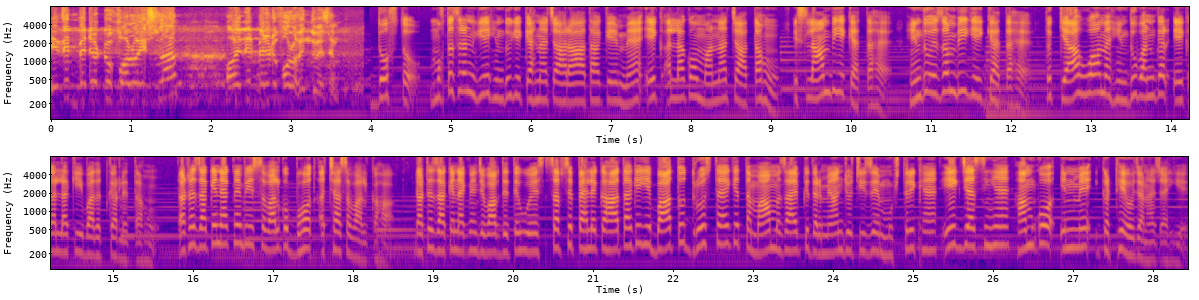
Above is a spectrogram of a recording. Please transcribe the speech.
Is it better to follow Islam or is it better to follow Hinduism? दोस्तों, मुख्तसरन ये हिंदू ये कहना चाह रहा था कि मैं एक अल्लाह को मानना चाहता हूँ, इस्लाम भी ये कहता है, हिंदुइज्म भी यही कहता है। तो क्या हुआ, मैं हिंदू बनकर एक अल्लाह की इबादत कर लेता हूँ? डॉक्टर जाकिर नायक ने भी इस सवाल को बहुत अच्छा सवाल कहा। डॉक्टर जाकिर नायक ने जवाब देते हुए सबसे पहले कहा था कि ये बात तो दुरुस्त है कि तमाम मजाहब के दरमियान जो चीज़ें मुश्तरक हैं, एक जैसी हैं, हमको इनमें इकट्ठे हो जाना चाहिए।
